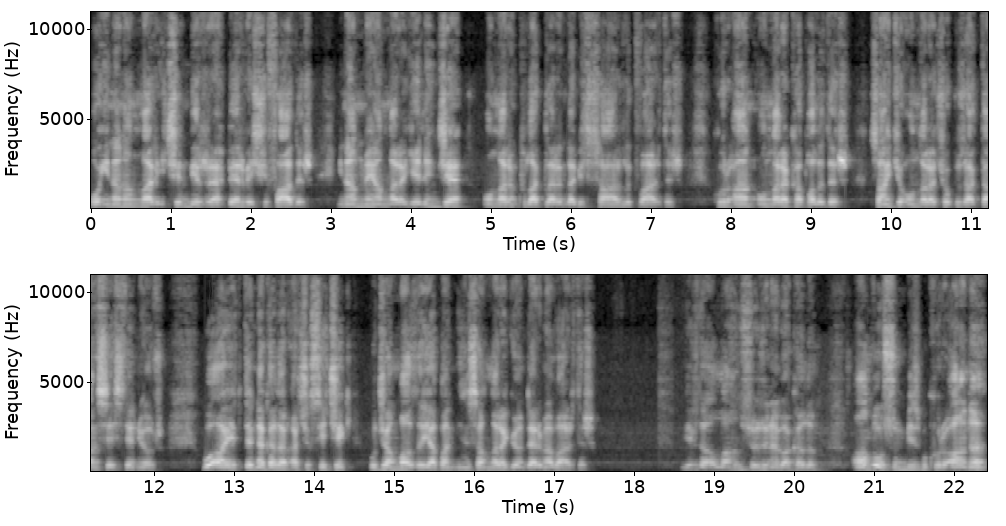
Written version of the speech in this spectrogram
o inananlar için bir rehber ve şifadır. İnanmayanlara gelince onların kulaklarında bir sağırlık vardır. Kur'an onlara kapalıdır. Sanki onlara çok uzaktan sesleniyor. Bu ayette ne kadar açık seçik bu cambazlığı yapan insanlara gönderme vardır. Bir de Allah'ın sözüne bakalım. Andolsun biz bu Kur'an'ı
